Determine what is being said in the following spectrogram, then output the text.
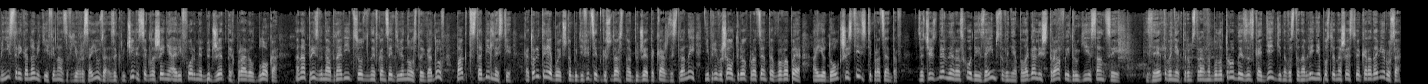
Министры экономики и финансов Евросоюза заключили соглашение о реформе бюджетных правил блока. Она призвана обновить созданный в конце 90-х годов пакт стабильности, который требует, чтобы дефицит государственного бюджета каждой страны не превышал 3% ВВП, а ее долг 60%. За чрезмерные расходы и заимствования полагались штрафы и другие санкции. Из-за этого некоторым странам было трудно изыскать деньги на восстановление после нашествия коронавируса.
